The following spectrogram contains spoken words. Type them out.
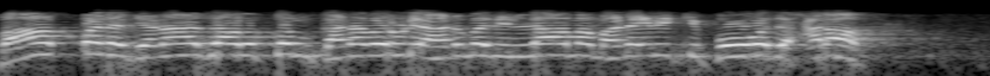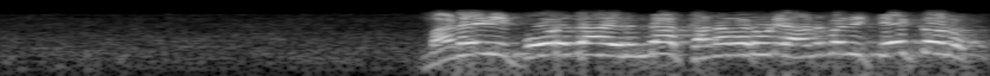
மாப்பட ஜனாசாவுக்கும் கணவருடைய அனுமதி இல்லாம மனைவிக்கு போவது ஹராம். மனைவி போறதா இருந்தா கணவருடைய அனுமதி கேட்கணும்.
